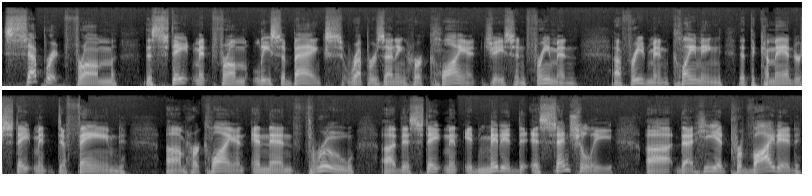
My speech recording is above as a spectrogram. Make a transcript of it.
separate from the statement from Lisa Banks representing her client, Jason Freeman, uh, Friedman, claiming that the commander's statement defamed um, her client, and then through uh, this statement admitted essentially uh, that he had provided.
